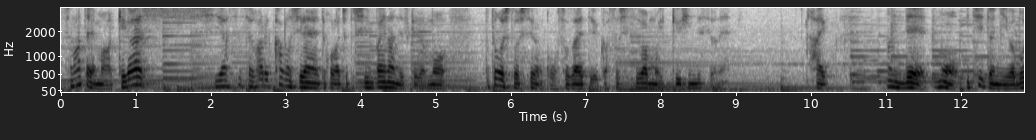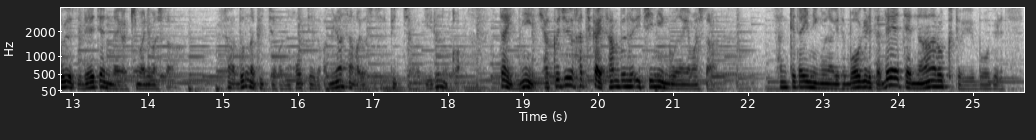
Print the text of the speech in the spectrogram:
その辺りまあ怪我しやすさがあるかもしれないところはちょっと心配なんですけども投手としてのこう素材というか素質はもう一級品ですよね。はい。なんでもう1位と2位は防御率0点台が決まりました。さあどんなピッチャーが残っているのか。皆さんが予想するピッチャーがいるのか第2位118回3分の1イニングを投げました。3桁イニングを投げて防御率は0.76という防御率。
